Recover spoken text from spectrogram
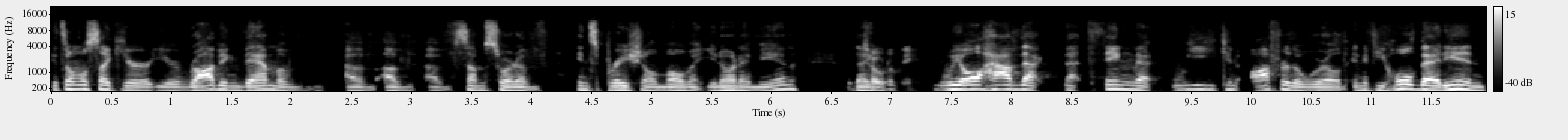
it's almost like you're you're robbing them of of of of some sort of inspirational moment you know what i mean? Like totally. we all have that that thing that we can offer the world and if you hold that in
